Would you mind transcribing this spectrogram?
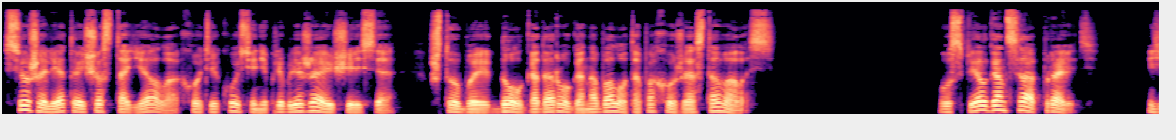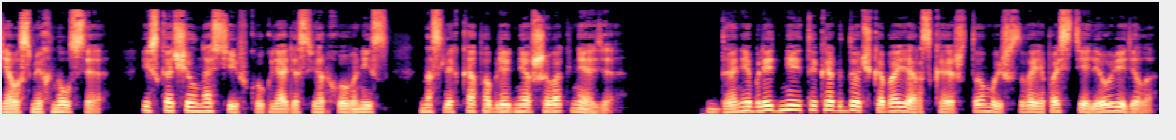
Все же лето еще стояло, хоть и к осени приближающееся, чтобы долго дорога на болото похоже оставалась. «Успел гонца отправить?» Я усмехнулся и вскочил на сивку, глядя сверху вниз на слегка побледневшего князя. «Да не бледней ты, как дочка боярская, что мышь в своей постели увидела.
